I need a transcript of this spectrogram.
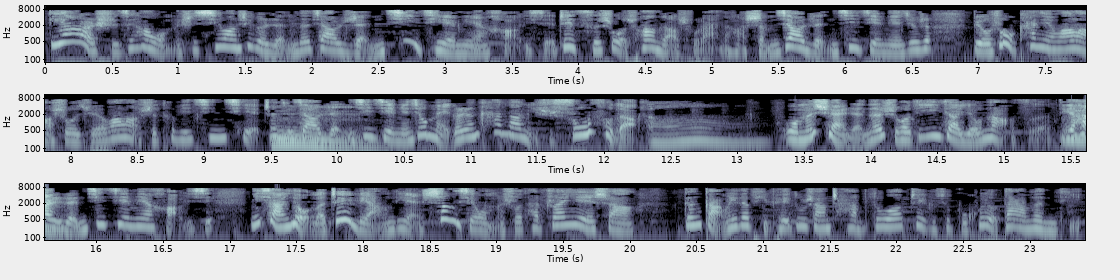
第二，实际上我们是希望这个人的叫人际界面好一些，这词是我创造出来的哈。什么叫人际界面？就是比如说我看见汪老师，我觉得汪老师特别亲切，这就叫人际界面。就每个人看到你是舒服的。哦，我们选人的时候，第一叫有脑子，第二人际界面好一些。你想有了这两点，剩下我们说他专业上跟岗位的匹配度上差不多，这个就不会有大问题。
